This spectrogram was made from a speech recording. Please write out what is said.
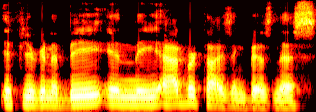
if you're going to be in the advertising business,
